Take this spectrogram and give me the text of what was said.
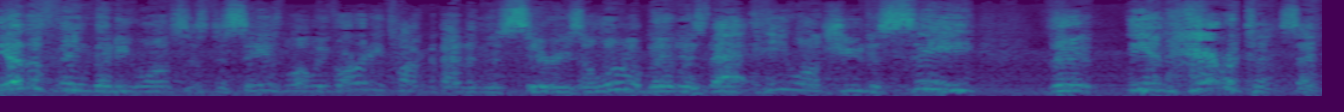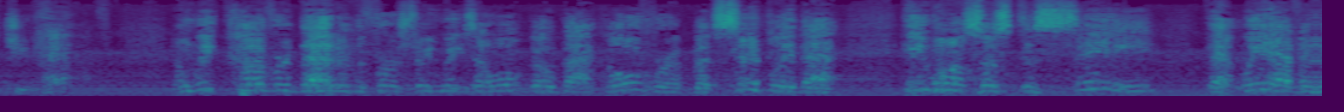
The other thing that he wants us to see is what we've already talked about in this series a little bit, is that he wants you to see the, the inheritance that you have. And we covered that in the first three weeks. I won't go back over it, but simply that he wants us to see that we have an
